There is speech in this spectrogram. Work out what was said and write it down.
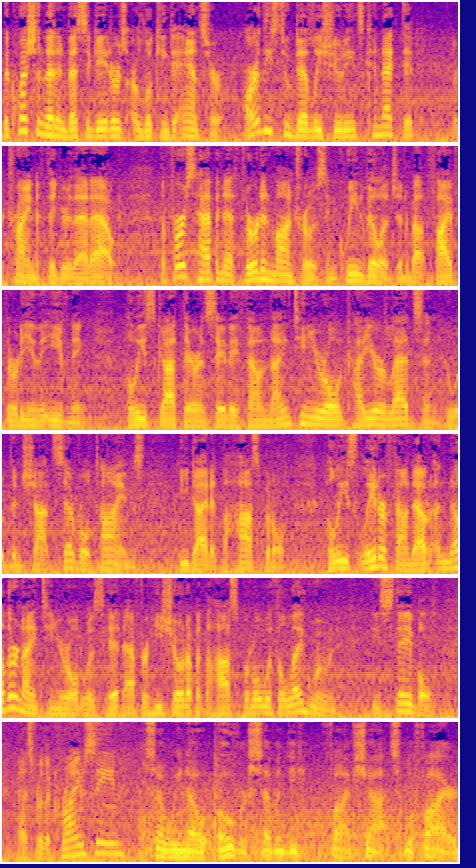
The question that investigators are looking to answer are these two deadly shootings connected? They're trying to figure that out. The first happened at 3rd and Montrose in Queen Village at about 5:30 in the evening. Police got there and say they found 19-year-old Khair Ladson who had been shot several times. He died at the hospital. Police later found out another 19-year-old was hit after he showed up at the hospital with a leg wound. He's stable. As for the crime scene, So we know over 75 shots were fired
